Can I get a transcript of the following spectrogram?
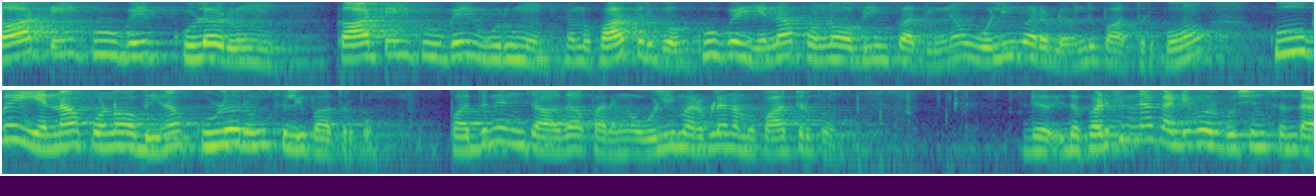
காட்டில் கூகை குளரும். காட்டில் கூகை உருமும். நம்ம பார்த்துருப்போம் கூகை என்ன பண்ணோம் அப்படின்னு பார்த்தீங்கன்னா ஒளிமரபில் வந்து பார்த்துருப்போம். கூகை என்ன பண்ணோம் அப்படின்னா குளரும் சொல்லி பார்த்துருப்போம். பதினஞ்சாவதா பாருங்கள் ஒளிமரபில் நம்ம பார்த்துருப்போம். இது இதை படிச்சிங்கன்னா கண்டிப்பாக ஒரு கொஷின்ஸ் வந்து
